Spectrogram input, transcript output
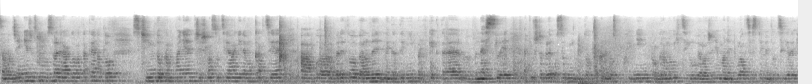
Samozřejmě, že jsme museli reagovat také na to, s čím do kampaně přišla sociální demokracie a e, byly to velmi negativní prvky, které vnesly, ať už to byly osobní útoky, anebo spochybnění programových cílů, vyloženě manipulace s těmito cíly,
